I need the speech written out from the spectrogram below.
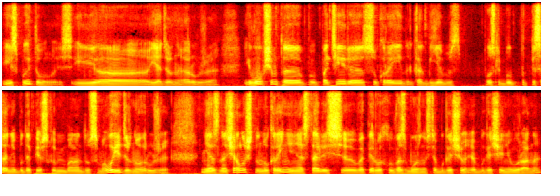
и испытывалось и ядерное оружие. И, в общем-то, потеря с Украины, как бы я после подписания Будапештского меморандума самого ядерного оружия не означало, что на Украине не остались, во-первых, возможность обогащения урана,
